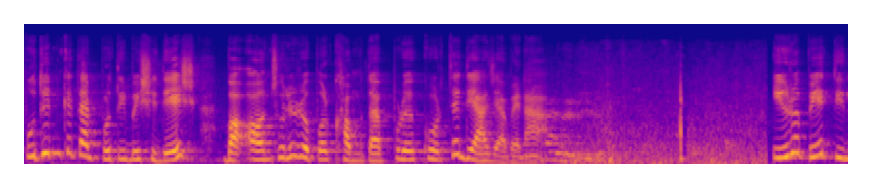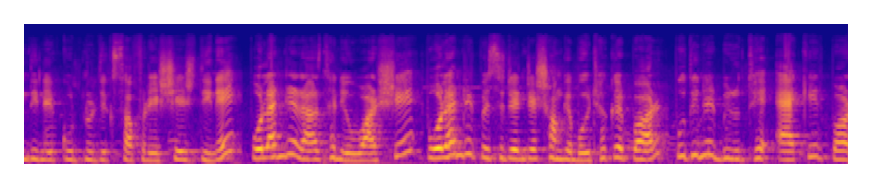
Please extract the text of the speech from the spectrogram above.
পুতিনকে তার প্রতিবেশী দেশ বা অঞ্চলের ওপর ক্ষমতা প্রয়োগ করতে দেয়া যাবে না। ইউরোপে তিন দিনের কূটনৈতিক সফরের শেষ দিনে পোল্যান্ডের রাজধানী ওয়ার্শে পোল্যান্ডের প্রেসিডেন্টের সঙ্গে বৈঠকের পর পুতিনের বিরুদ্ধে একের পর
